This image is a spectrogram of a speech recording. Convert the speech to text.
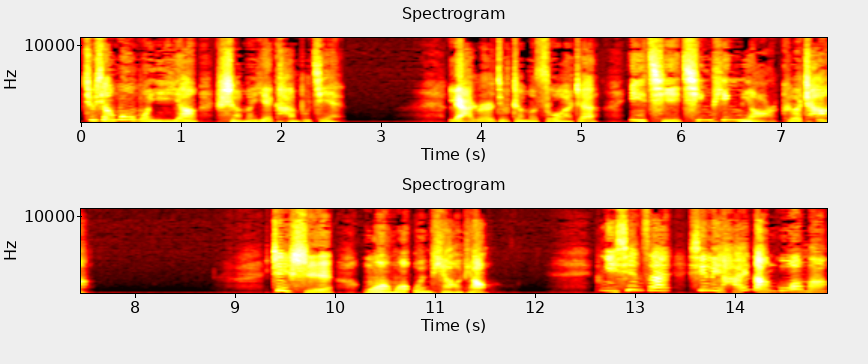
就像默默一样，什么也看不见。俩人就这么坐着，一起倾听鸟儿歌唱。这时，默默问跳跳：“你现在心里还难过吗？”“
